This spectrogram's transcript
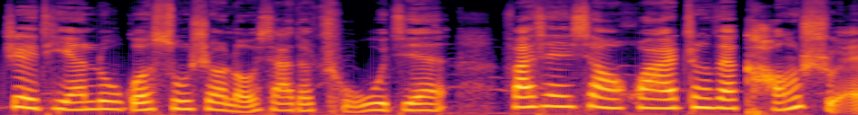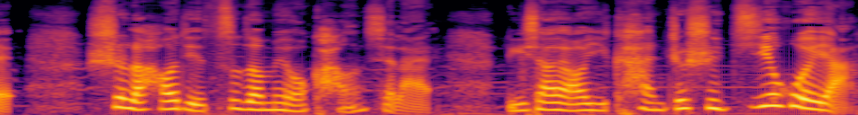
这天路过宿舍楼下。的储物间，发现校花正在扛水，试了好几次都没有扛起来。李逍遥一看这是机会呀，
